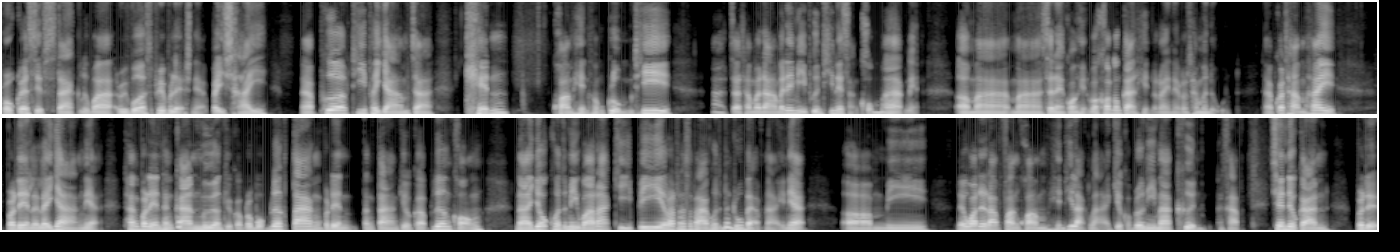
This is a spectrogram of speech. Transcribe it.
progressive stack หรือว่า reverse privilege เนี่ยไปใช้นะเพื่อที่พยายามจะเค้น ความเห็นของกลุ่มที่อาจจะธรรมดาไม่ได้มีพื้นที่ในสังคมมากเนี่ยมามาแสดงความเห็นว่าเขาต้องการเห็นอะไรในรัฐธรรมนูญนะครับก็ทำให้ประเด็นหลาย ๆ อย่างเนี่ยทั้งประเด็นทางการเมืองเกี่ยวกับระบบเลือกตั้งประเด็นต่าง ๆ เกี่ยวกับเรื่องของนายกควรจะมีวาระกี่ปี รัฐสภาควรจะเป็นรูปแบบไหนเนี่ยมีเรียกว่าได้รับฟังความเห็นที่หลากหลายเกี่ยวกับเรื่องนี้มากขึ้นนะครับเช่นเดียวกันประเด็น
